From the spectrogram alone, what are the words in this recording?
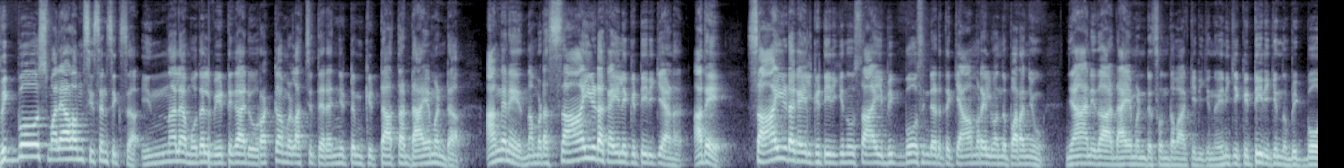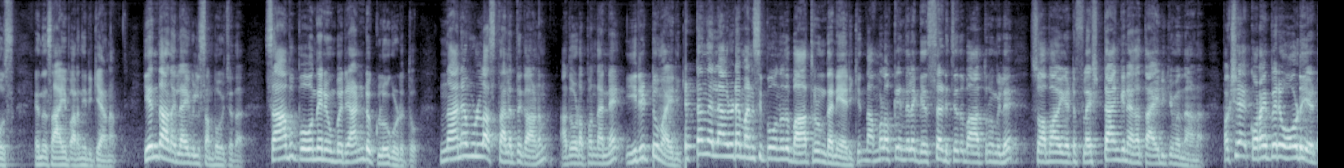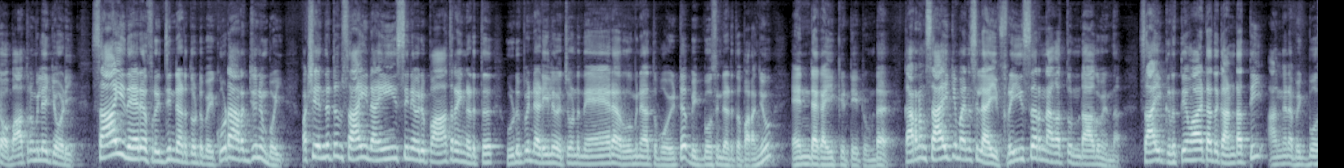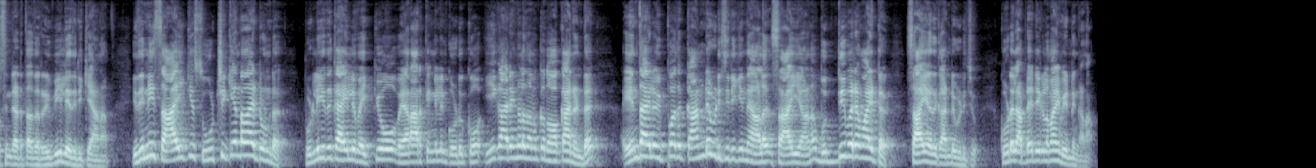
Big boss Malayalam season six ഇന്നലെ മുതൽ വീട്ടുകാർ ഉറക്കം വിളച്ച് തിരഞ്ഞിട്ടും കിട്ടാത്ത ഡയമണ്ട് അങ്ങനെ നമ്മുടെ സായിയുടെ കയ്യിൽ കിട്ടിയിരിക്കുകയാണ്. അതെ സായിയുടെ കയ്യിൽ കിട്ടിയിരിക്കുന്നു സായി ബിഗ് ബോസിന്റെ അടുത്ത് ക്യാമറയിൽ വന്ന് പറഞ്ഞു ഞാനിതാ ഡയമണ്ട് സ്വന്തമാക്കിയിരിക്കുന്നു. എനിക്ക് കിട്ടിയിരിക്കുന്നു ബിഗ് ബോസ് എന്ന് സായി പറഞ്ഞിരിക്കുകയാണ്. എന്താണ് ലൈവിൽ സംഭവിച്ചത്? സാബ് പോകുന്നതിന് മുമ്പ് രണ്ട് ക്ലൂ കൊടുത്തു. നനവുള്ള സ്ഥലത്ത് കാണും. അതോടൊപ്പം തന്നെ ഇരുട്ടുമായിരിക്കും. പെട്ടെന്ന് എല്ലാവരുടെ മനസ്സിൽ പോകുന്നത് ബാത്റൂം തന്നെയായിരിക്കും. നമ്മളൊക്കെ ഇന്നലെ ഗസ് അടിച്ചത് ബാത്റൂമിൽ സ്വാഭാവികമായിട്ട് ഫ്ലഷ് ടാങ്കിനകത്തായിരിക്കുമെന്നാണ്. പക്ഷേ കുറെ പേര് ഓടി കേട്ടോ ബാത്റൂമിലേക്ക് ഓടി. സായി നേരെ ഫ്രിഡ്ജിന്റെ അടുത്തോട്ട് പോയി. കൂടെ അർജുനും പോയി. പക്ഷെ എന്നിട്ടും സായി നൈസിനെ ഒരു പാത്രം ഇങ്ങെടുത്ത് ഉടുപ്പിന്റെ അടിയിൽ വെച്ചുകൊണ്ട് നേരെ റൂമിനകത്ത് പോയിട്ട് ബിഗ് ബോസിന്റെ അടുത്ത് പറഞ്ഞു എന്റെ കൈ കിട്ടിയിട്ടുണ്ട്. കാരണം സായിക്ക് മനസ്സിലായി ഫ്രീസറിനകത്തുണ്ടാകുമെന്ന്. സായി കൃത്യമായിട്ട് അത് കണ്ടെത്തി അങ്ങനെ ബിഗ് ബോസിന്റെ അടുത്ത് അത് റിവീൽ ചെയ്തിരിക്കുകയാണ്. ഇതിനി സായിക്ക് സൂക്ഷിക്കേണ്ടതായിട്ടുണ്ട്. പുള്ളി ഇത് കയ്യിൽ വെക്കോ വേറെ ആർക്കെങ്കിലും കൊടുക്കോ ഈ കാര്യങ്ങൾ നമുക്ക് നോക്കാനുണ്ട്. എന്തായാലും ഇപ്പോൾ അത് കണ്ടുപിടിച്ചിരിക്കുന്ന ആൾ സായിയാണ്. ബുദ്ധിപരമായിട്ട് സായി അത് കണ്ടുപിടിച്ചു. കൂടുതൽ അപ്ഡേറ്റുകളുമായി വീണ്ടും കാണാം.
